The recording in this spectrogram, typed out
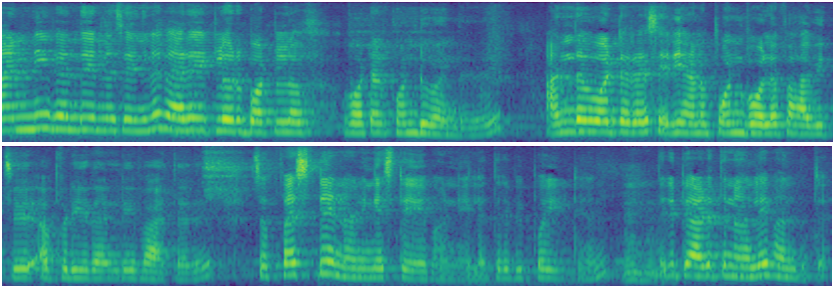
தண்ணி வந்து என்ன செஞ்சுன்னா வேற வீட்டில் ஒரு பாட்டில் ஆஃப் வாட்டர் கொண்டு வந்தது. அந்த வாட்டரை சரியான பொன் போல பாவிச்சு அப்படி தாண்டி பார்த்தது. ஸோ ஃபர்ஸ்ட் டே நான் இங்கே ஸ்டே பண்ணல திருப்பி போயிட்டேன். திருப்பி அடுத்த நாளே வந்துட்டேன்.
